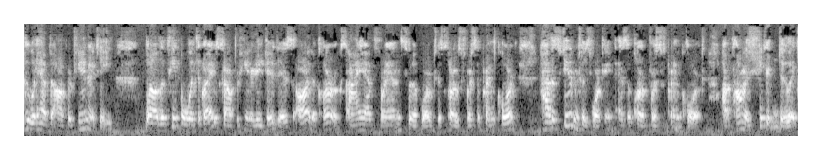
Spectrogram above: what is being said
who would have the opportunity? Well, the people with the greatest opportunity to do this are the clerks. I have friends who have worked as clerks for Supreme Court. I have a student who's working as a clerk for Supreme Court. I promise she didn't do it.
